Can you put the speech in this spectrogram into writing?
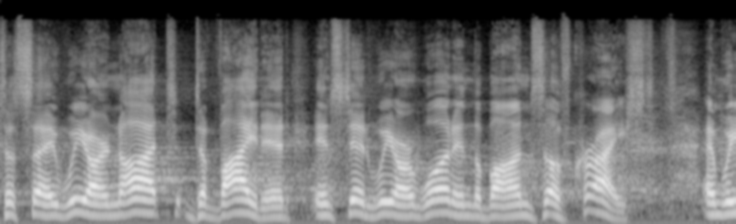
to say we are not divided. Instead, we are one in the bonds of Christ. And we,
